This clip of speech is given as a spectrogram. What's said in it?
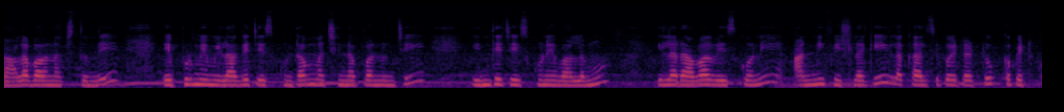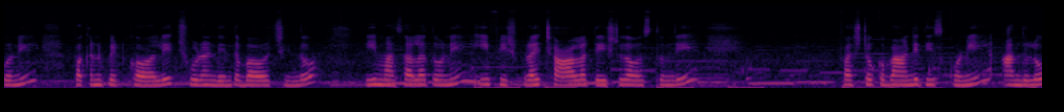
చాలా బాగా నచ్చుతుంది. ఎప్పుడు మేము ఇలాగే చేసుకుంటాం. మా చిన్నప్పటి నుంచి ఇంతే చేసుకునే వాళ్ళము. ఇలా రవ వేసుకొని అన్ని ఫిష్లకి ఇలా కలిసిపోయేటట్టు పెట్టుకొని పక్కన పెట్టుకోవాలి. చూడండి ఎంత బాగా వచ్చిందో. ఈ మసాలాతోనే ఈ ఫిష్ ఫ్రై చాలా టేస్ట్గా వస్తుంది. ఫస్ట్ ఒక బాండి తీసుకొని అందులో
